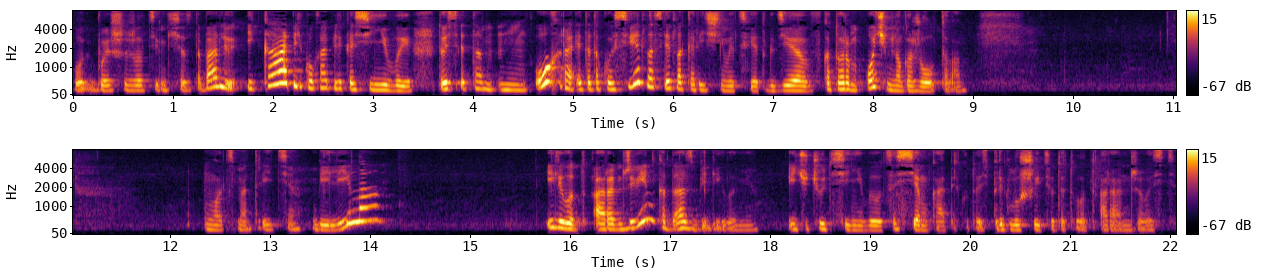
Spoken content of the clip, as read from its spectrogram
больше желтинки сейчас добавлю, и капельку-капелька синевы. То есть это охра, это такой светло-светло-коричневый цвет, где, в котором очень много желтого. Вот, смотрите, белила. Или вот оранжевинка, да, с белилами. И чуть-чуть синевый, вот совсем капельку, то есть приглушить вот эту вот оранжевость.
